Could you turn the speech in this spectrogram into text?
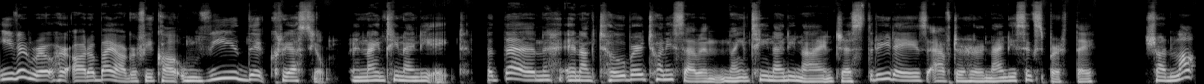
even wrote her autobiography called Une vie de création in 1998. But then, in October 27, 1999, just three days after her 96th birthday, Charlotte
